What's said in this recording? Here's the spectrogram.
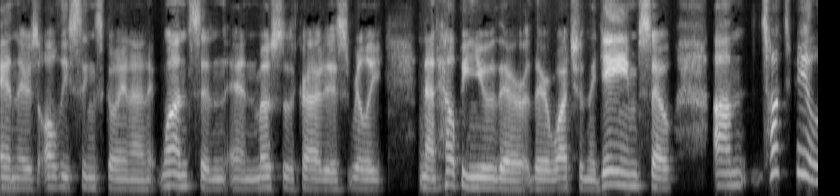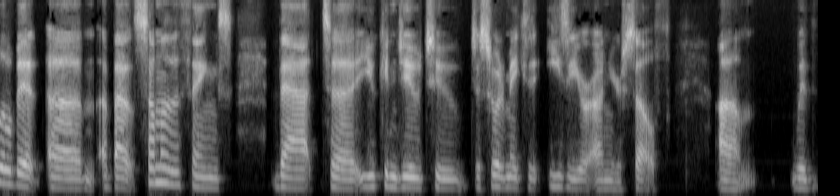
and there's all these things going on at once and and most of the crowd is really not helping you. They're they're watching the game. So, um, talk to me a little bit um, about some of the things that uh, you can do to to sort of make it easier on yourself um, with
